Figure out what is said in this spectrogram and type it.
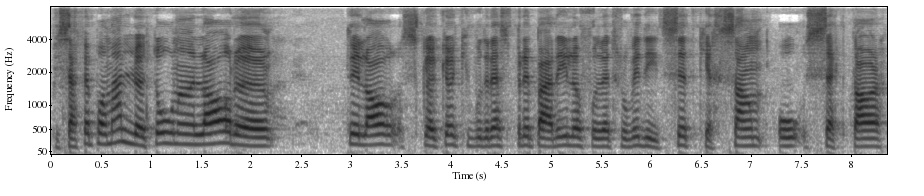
Puis ça fait pas mal le tour dans l'or. Euh, l'or, si quelqu'un qui voudrait se préparer, il faudrait trouver des titres qui ressemblent au secteur.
